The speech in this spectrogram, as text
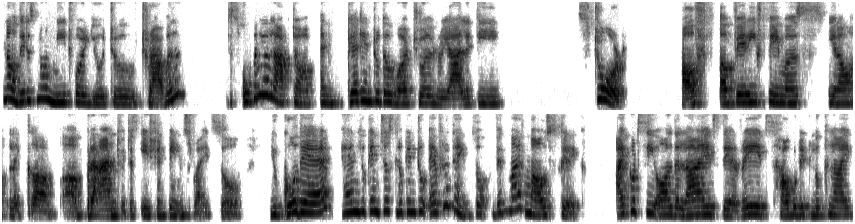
no, there is no need for you to travel. Just open your laptop and get into the virtual reality store of a very famous you know, like uh, a brand which is Asian Paints, right? So you go there and you can just look into everything. So with my mouse click, I could see all the lights, their rates, how would it look like,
